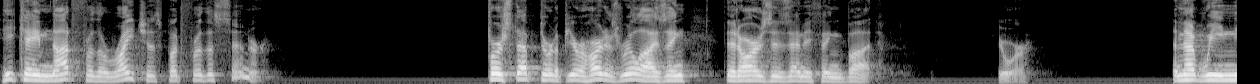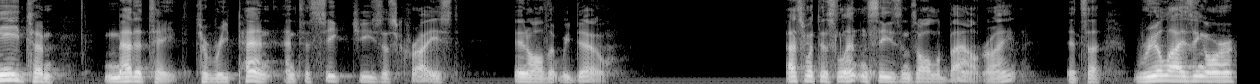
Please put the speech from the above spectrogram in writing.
he came not for the righteous, but for the sinner. First step toward a pure heart is realizing that ours is anything but pure. And that we need to meditate, to repent, and to seek Jesus Christ in all that we do. That's what this Lenten season's all about, right? It's a realizing our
